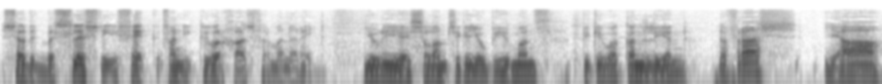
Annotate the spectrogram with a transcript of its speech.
sou dit beslis die effek van die kloorgas verminder het. Yuri, jy sal hom seker jou buurmans bietjie ook kan leen. Lefras, ja,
